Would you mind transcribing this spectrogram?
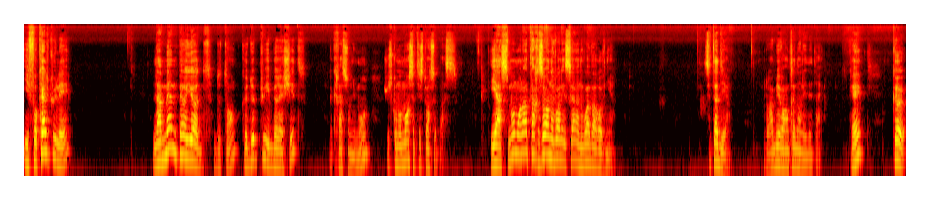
il faut calculer la même période de temps que depuis Bereshit, la création du monde, jusqu'au moment où cette histoire se passe. Et à ce moment-là, Tarzor, ne voit l'Israël, la voix va revenir. C'est-à-dire, le rabbi va rentrer dans les détails, que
